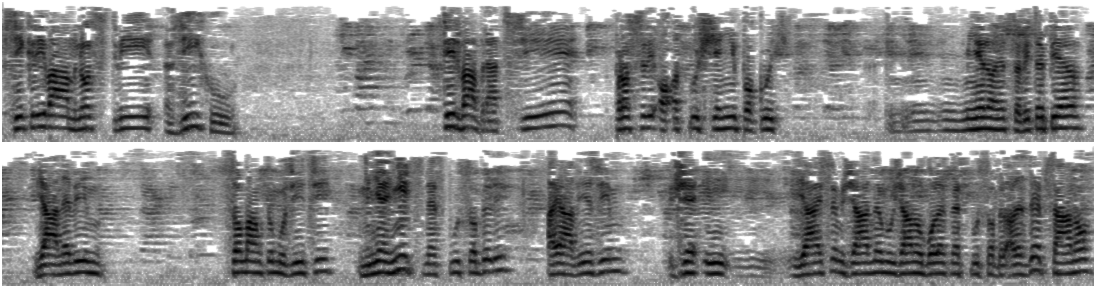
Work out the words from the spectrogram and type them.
přikrývá množství hříchů. Ty dva bratři prosili o odpuštění, pokud někdo něco vytrpěl. Já nevím, co mám tomu říci. Mně nic nespůsobili a já věřím, že i já jsem žádnému žádnou bolest nespůsobil. Ale zde je psáno,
